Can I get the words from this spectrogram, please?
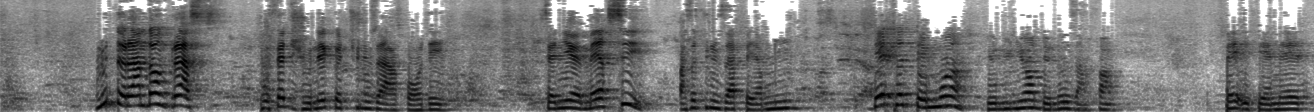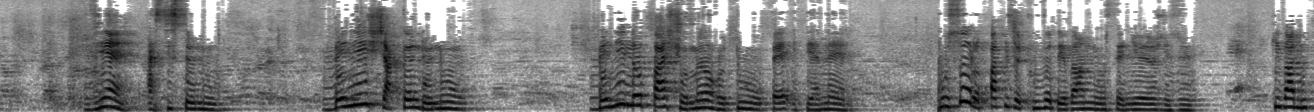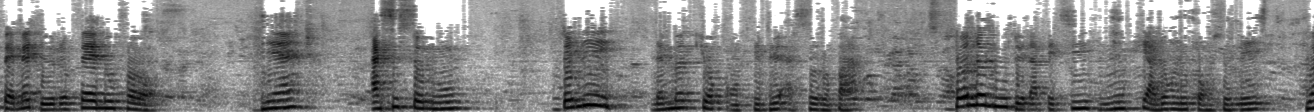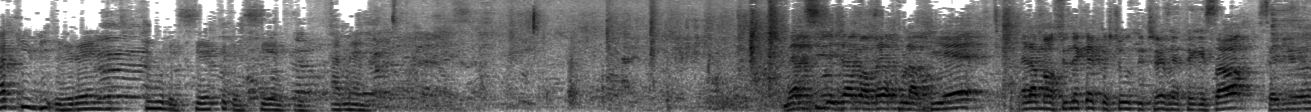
nous te rendons grâce pour cette journée que tu nous as accordée. Seigneur, merci parce que tu nous as permis d'être témoins de l'union de nos enfants. Père éternel, viens, assiste-nous. Bénis chacun de nous. Bénis nos pas chemin retour, Père éternel. Pour ce repas qui se trouve devant nous, Seigneur Jésus, qui va nous permettre de refaire nos forces. Viens, assiste-nous Bénis les mains qui ont contribué à ce repas. Donne-nous de l'appétit, nous qui allons le consommer, toi qui vis et règnes pour les siècles des siècles. Amen. Merci déjà ma mère pour la prière. Elle a mentionné quelque chose de très intéressant. Seigneur.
